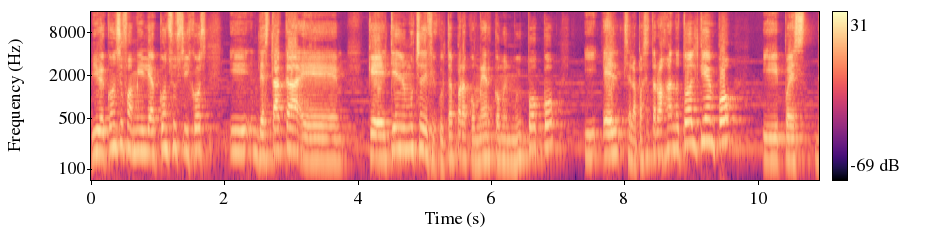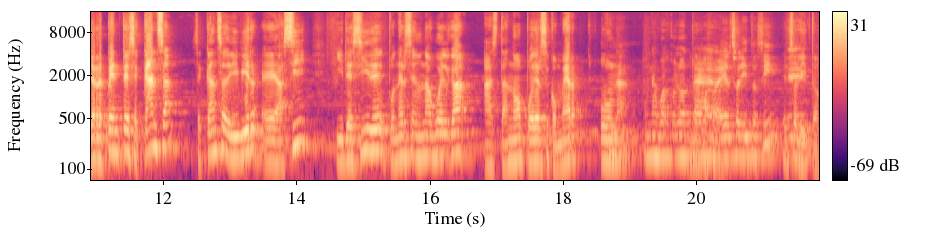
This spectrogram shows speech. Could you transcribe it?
vive con su familia con sus hijos y destaca eh, que tienen mucha dificultad para comer comen muy poco y él se la pasa trabajando todo el tiempo y pues de repente se cansa se cansa de vivir eh, así y decide ponerse en una huelga hasta no poderse comer un Una, una guacolota, él solito, sí. él Eh, solito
